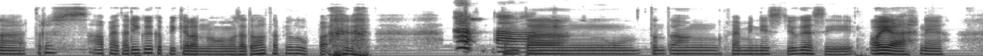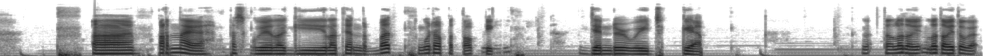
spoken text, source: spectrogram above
Nah, terus apa ya? Tadi gue kepikiran mau ngomong satu hal tapi lupa. Ah, tentang tentang feminis juga sih. Oh ya, nih. Eh, pernah ya pas gue lagi latihan debat, gue dapet topik gender wage gap. Nggak lo tau, lo tau itu gak?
